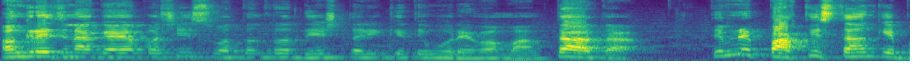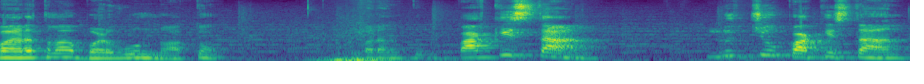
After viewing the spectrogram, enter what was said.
અંગ્રેજના ગયા પછી સ્વતંત્ર દેશ તરીકે તેઓ રહેવા માંગતા હતા. તેમને પાકિસ્તાન કે ભારતમાં ભળવું નહોતું. પરંતુ પાકિસ્તાન, લુચ્ચું પાકિસ્તાન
